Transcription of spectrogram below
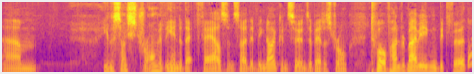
um, he was so strong at the end of that thousand. So there'd be no concerns about a strong twelve hundred, maybe even a bit further.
